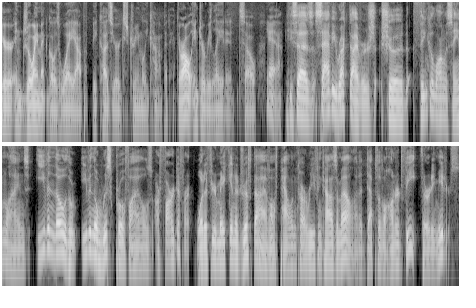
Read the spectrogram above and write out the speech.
Your enjoyment goes way up because you're extremely competent. They're all interrelated. So, yeah. He says savvy wreck divers should think along the same lines, even though the even though risk profiles are far different. What if you're making a drift dive off Palancar Reef in Cozumel at a depth of 100 feet, 30 meters,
